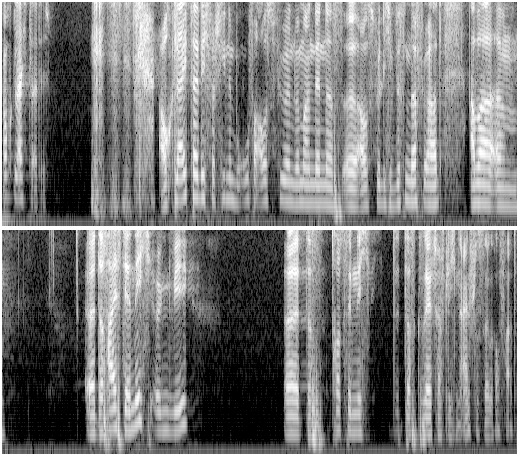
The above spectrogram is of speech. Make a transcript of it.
Auch gleichzeitig. auch gleichzeitig verschiedene Berufe ausführen, wenn man denn das äh, ausführliche Wissen dafür hat. Aber ähm, äh, das heißt ja nicht irgendwie, äh, dass trotzdem nicht das gesellschaftlichen Einfluss darauf hat.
